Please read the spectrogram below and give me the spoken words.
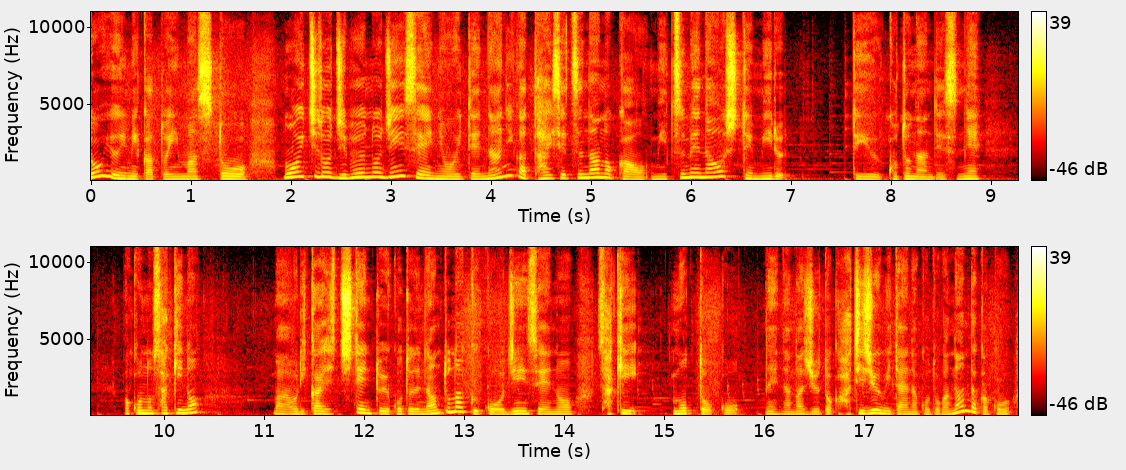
どういう意味かと言いますともう一度自分の人生において何が大切なのかを見つめ直してみるっていうことなんですね。この先の、まあ、折り返し地点ということでなんとなくこう人生の先もっとこう、ね、70とか80みたいなことがなんだかこう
